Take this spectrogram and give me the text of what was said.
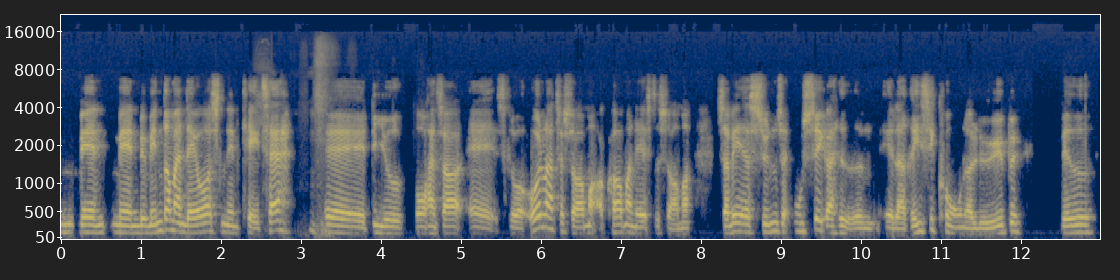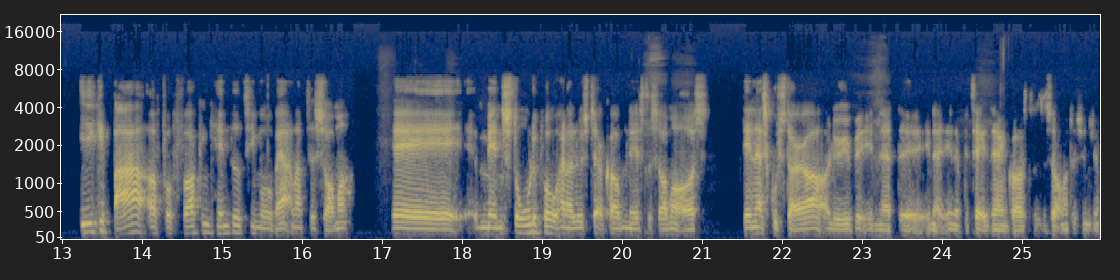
Men, men mindre man laver sådan en Keita øh, deal, hvor han så øh, skriver under til sommer og kommer næste sommer, så vil jeg synes, at usikkerheden eller risikoen at løbe ved ikke bare at få fucking hentet Timo Werner til sommer, øh, men stole på, at han har lyst til at komme næste sommer også. Den er sgu større at løbe, end at, øh, end at, end at betale det, han koster til sommer, det synes jeg.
